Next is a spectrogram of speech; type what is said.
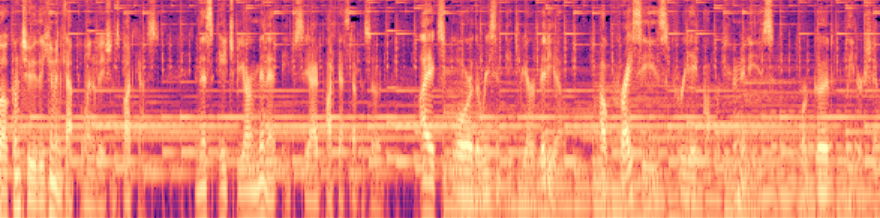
Welcome to the Human Capital Innovations Podcast. In this HBR Minute HCI podcast episode, I explore the recent HBR video How Crises Create Opportunities for Good Leadership.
